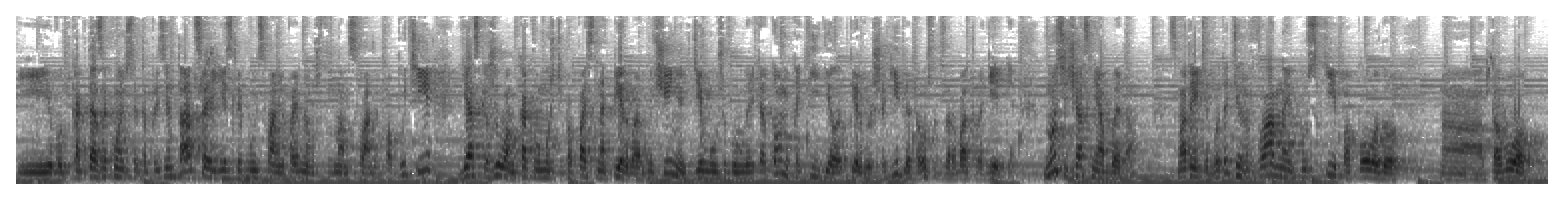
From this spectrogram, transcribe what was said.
И вот когда закончится эта презентация, если мы с вами поймем, что нам с вами по пути, я скажу вам, как вы можете попасть на первое обучение, где мы уже будем говорить о том, какие делать первые шаги для того, чтобы зарабатывать деньги. Но сейчас не об этом. Смотрите, вот эти рваные куски по поводу э, того,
